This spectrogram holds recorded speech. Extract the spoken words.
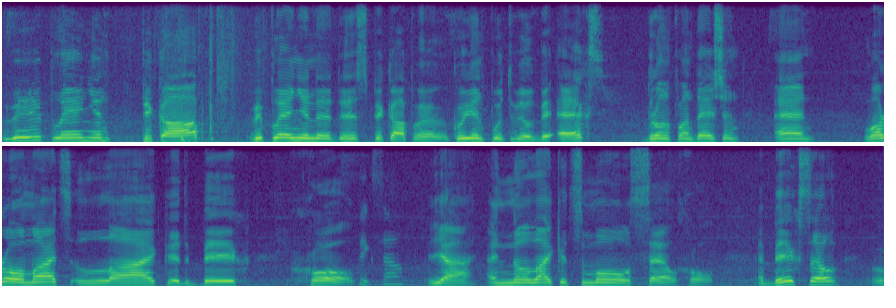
we planning pick up. We planning uh, this pick up. Uh, queen put will be X, drone foundation, and varroa mites like it big hole. Big cell. Yeah, and no like it small cell hole. A big cell, uh,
